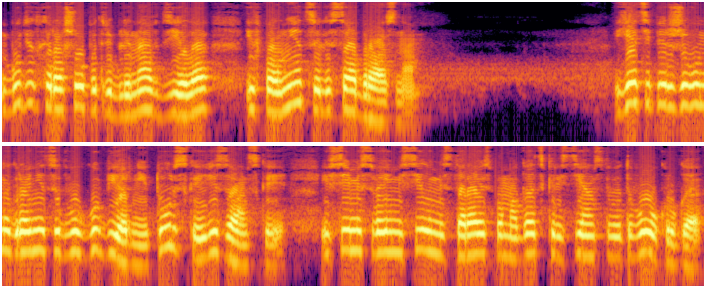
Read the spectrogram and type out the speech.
будет хорошо употреблена в дело и вполне целесообразна. Я теперь живу на границе двух губерний, Тульской и Рязанской, и всеми своими силами стараюсь помогать крестьянству этого округа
